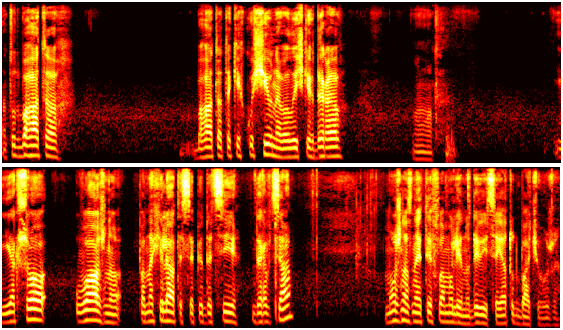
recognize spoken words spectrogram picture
А тут багато, багато таких кущів, невеличких дерев. От. І якщо уважно понахилятися під оці деревця, можна знайти фламуліну. Дивіться, я тут бачу вже.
